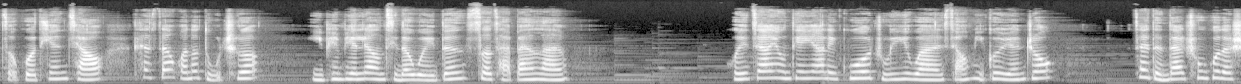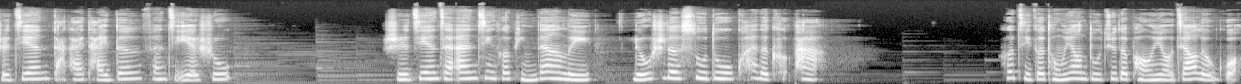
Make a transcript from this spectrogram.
走过天桥，看三环的堵车，一片片亮起的尾灯色彩斑斓。回家用电压力锅煮一碗小米桂圆粥，在等待出锅的时间，打开台灯翻几页书。时间在安静和平淡里流逝的速度快得可怕。和几个同样独居的朋友交流过，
